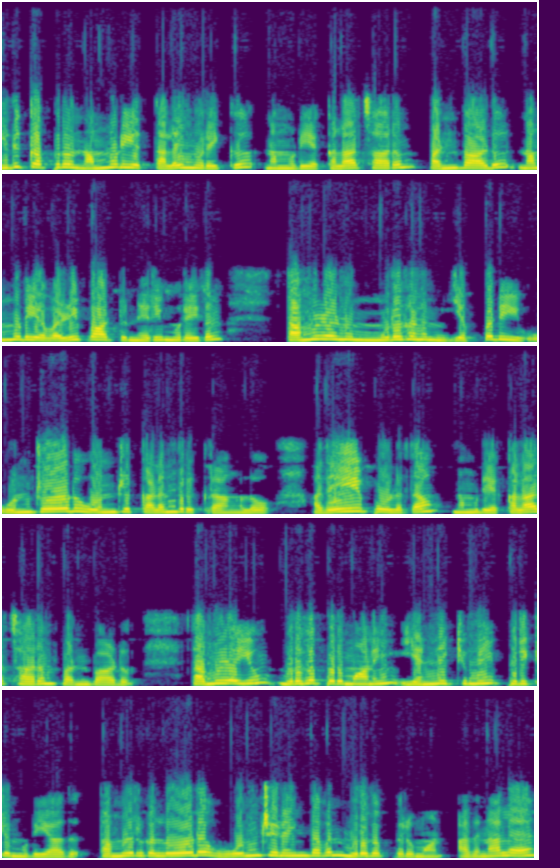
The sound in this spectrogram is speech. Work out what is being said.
இதுக்கப்புறம் நம்முடைய தலைமுறைக்கு நம்முடைய கலாச்சாரம் பண்பாடு நம்முடைய வழிபாட்டு நெறிமுறைகள் தமிழனும் முருகனும் எப்படி ஒன்றோடு ஒன்று கலந்திருக்கிறாங்களோ அதே போலதான் நம்முடைய கலாச்சாரம் பண்பாடும். தமிழையும் முருகப்பெருமானையும் என்னைக்குமே பிரிக்க முடியாது. தமிழர்களோட ஒன்றிணைந்தவன் முருகப்பெருமான். அதனால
